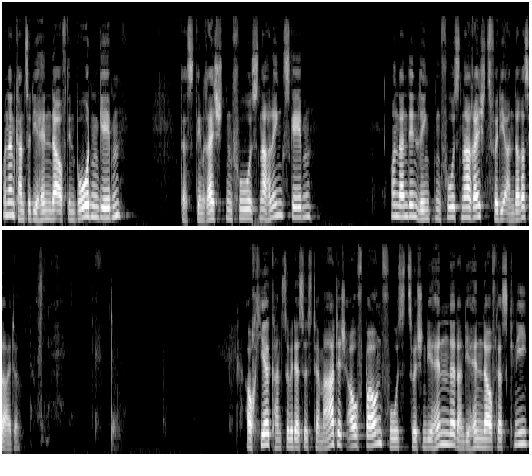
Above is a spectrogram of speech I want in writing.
und dann kannst du die Hände auf den Boden geben, das, den rechten Fuß nach links geben und dann den linken Fuß nach rechts für die andere Seite. Auch hier kannst du wieder systematisch aufbauen, Fuß zwischen die Hände, dann die Hände auf das Knie,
